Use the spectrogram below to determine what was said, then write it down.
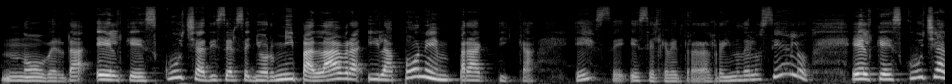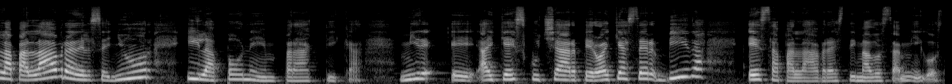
No, ¿verdad? El que escucha, dice el Señor, mi palabra y la pone en práctica. Ese es el que va a entrar al reino de los cielos. El que escucha la palabra del Señor y la pone en práctica. Mire, eh, hay que escuchar, pero hay que hacer vida esa palabra, estimados amigos.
